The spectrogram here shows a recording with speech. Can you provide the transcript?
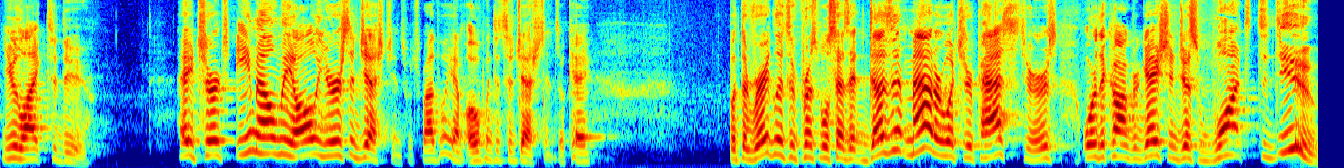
you like to do? Hey, church, email me all your suggestions, which, by the way, I'm open to suggestions, okay? But the regulative principle says it doesn't matter what your pastors or the congregation just want to do.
